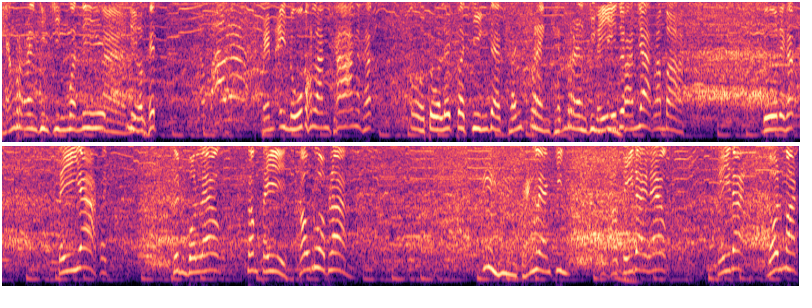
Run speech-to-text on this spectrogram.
แข็งแรงจริง ๆ วันนี้อ่าเหนือเพชรเป็นไอ้หนูพลังช้างอะครับ โอ้ตัวเล็กก็จริงแต่แข็งแกร่งแข็งแรงจตีริงด้วยความยากลำบาก ดูเลยครับ ตียากเลยขึ้นบนแล้วต้องตีเขารวบล่างแข็งแรงจริง เอาตีได้แล้ว ตีได้ โดนหมัด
